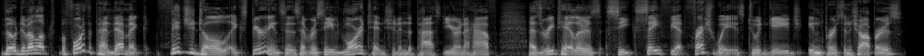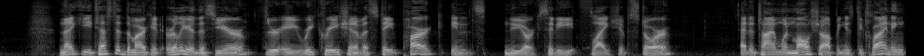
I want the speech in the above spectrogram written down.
though developed before the pandemic, phygital experiences have received more attention in the past year and a half as retailers seek safe yet fresh ways to engage in person shoppers. Nike tested the market earlier this year through a recreation of a state park in its New York City flagship store. At a time when mall shopping is declining,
